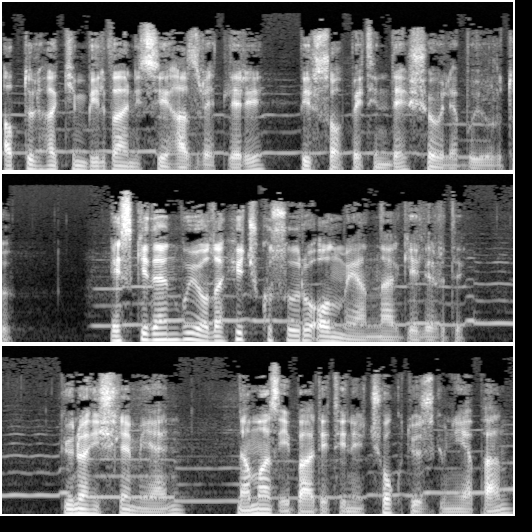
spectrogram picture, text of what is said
Abdülhakim Bilvanisi Hazretleri bir sohbetinde şöyle buyurdu. Eskiden bu yola hiç kusuru olmayanlar gelirdi. Günah işlemeyen, namaz ibadetini çok düzgün yapan,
